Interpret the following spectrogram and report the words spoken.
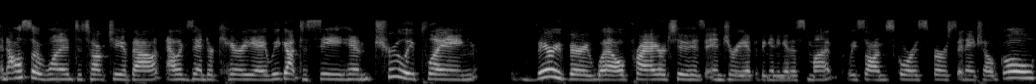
and also wanted to talk to you about Alexander Carrier. We got to see him truly playing very, very well prior to his injury at the beginning of this month. We saw him score his first NHL goal.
